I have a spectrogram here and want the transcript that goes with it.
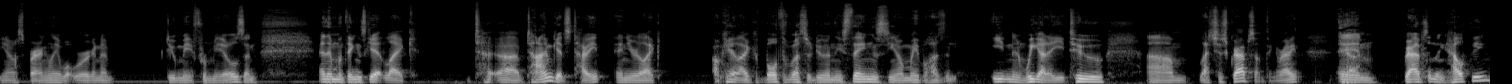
you know sparingly what we're gonna do meat for meals and and then when things get like t- uh, time gets tight and you're like okay like both of us are doing these things you know Maple hasn't eaten and we got to eat too um, let's just grab something right Yeah. and grab something healthy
